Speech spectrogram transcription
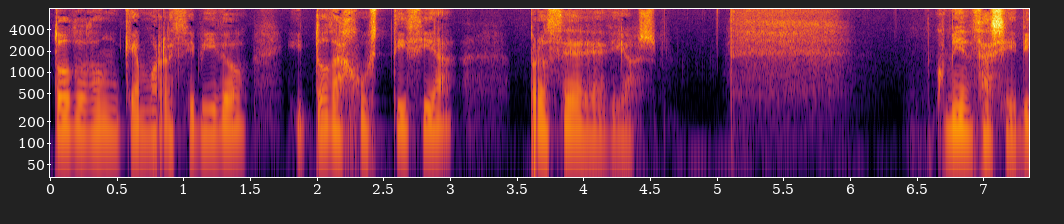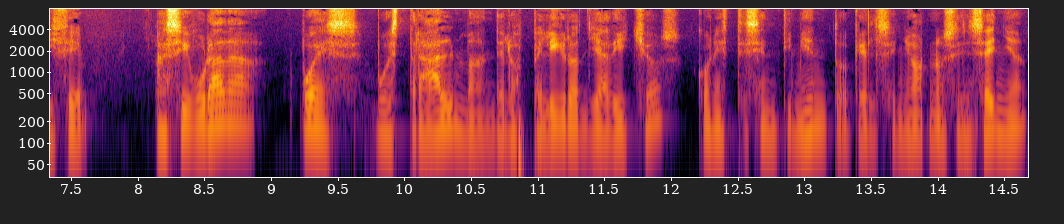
todo don que hemos recibido y toda justicia procede de Dios. Comienza así, dice, asegurada pues vuestra alma de los peligros ya dichos, con este sentimiento que el Señor nos enseña,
